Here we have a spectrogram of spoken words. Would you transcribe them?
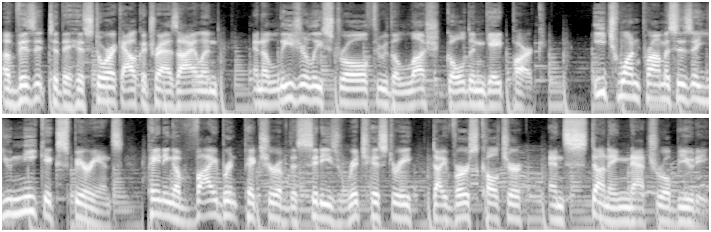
a visit to the historic Alcatraz Island, and a leisurely stroll through the lush Golden Gate Park. Each one promises a unique experience, painting a vibrant picture of the city's rich history, diverse culture, and stunning natural beauty.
